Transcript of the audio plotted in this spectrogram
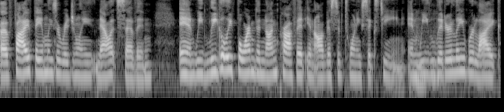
of five families originally. Now it's seven. And we legally formed a nonprofit in August of 2016. And we Mm-hmm. literally were like,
